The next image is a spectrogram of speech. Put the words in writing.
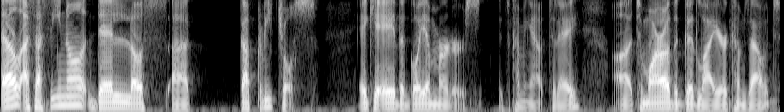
El Asesino de los uh, Caprichos, aka the Goya Murders. It's coming out today. Uh, tomorrow, The Good Liar comes out.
